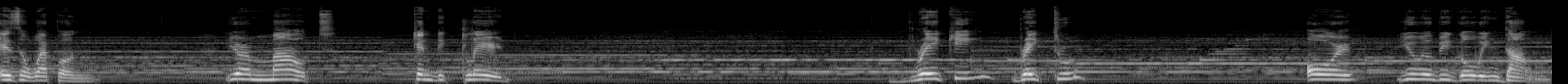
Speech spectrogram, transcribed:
is a weapon. Your mouth can declare breaking, breakthrough, or you will be going down.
